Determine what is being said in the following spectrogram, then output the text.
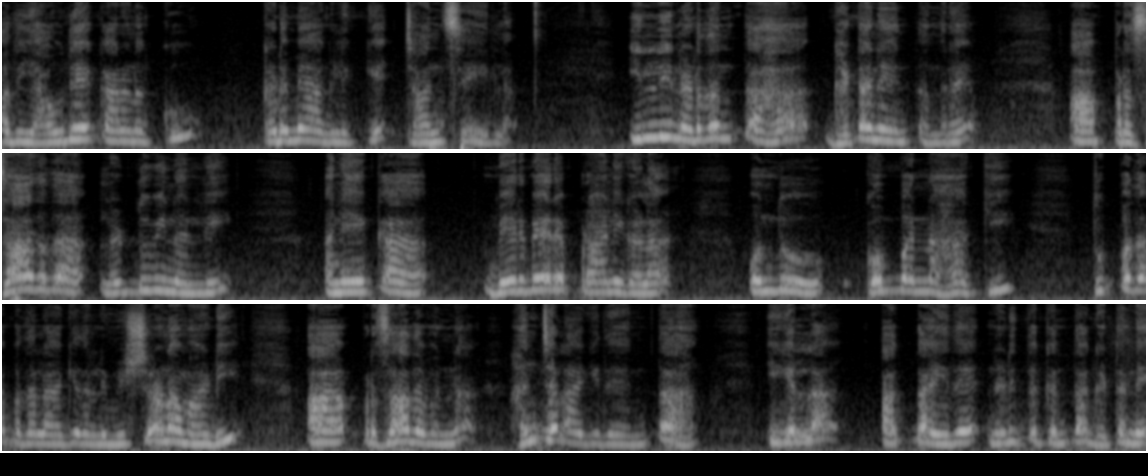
ಅದು ಯಾವುದೇ ಕಾರಣಕ್ಕೂ ಕಡಿಮೆ ಆಗಲಿಕ್ಕೆ ಚಾನ್ಸೇ ಇಲ್ಲ. ಇಲ್ಲಿ ನಡೆದಂತಹ ಘಟನೆ ಅಂತಂದರೆ ಆ ಪ್ರಸಾದದ ಲಡ್ಡುವಿನಲ್ಲಿ ಅನೇಕ ಬೇರೆ ಬೇರೆ ಪ್ರಾಣಿಗಳ ಒಂದು ಕೊಬ್ಬನ್ನು ಹಾಕಿ ತುಪ್ಪದ ಬದಲಾಗಿ ಅದರಲ್ಲಿ ಮಿಶ್ರಣ ಮಾಡಿ ಆ ಪ್ರಸಾದವನ್ನು ಹಂಚಲಾಗಿದೆ ಅಂತ ಈಗೆಲ್ಲ ಆಗ್ತಾ ಇದೆ, ನಡೀತಕ್ಕಂಥ ಘಟನೆ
